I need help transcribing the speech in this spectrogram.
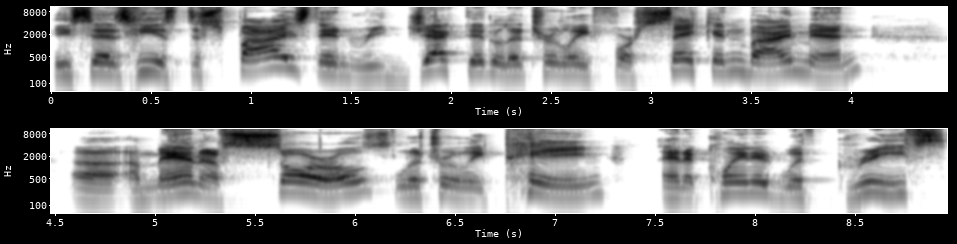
He says, He is despised and rejected, literally forsaken by men, uh, a man of sorrows, literally pain, and acquainted with griefs.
